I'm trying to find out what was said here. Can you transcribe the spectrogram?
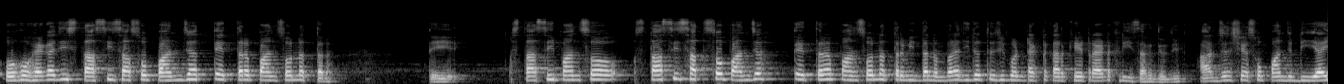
ਉਹ ਹੈਗਾ ਜੀ 87705 73569 ਤੇ 87500 87705 73569 ਵੀਰ ਦਾ ਨੰਬਰ ਹੈ, ਜਿਹਦੇ ਉੱਤੇ ਤੁਸੀਂ ਕੰਟੈਕਟ ਕਰਕੇ ਟਰੈਟ ਖਰੀਦ ਸਕਦੇ ਹੋ ਜੀ। ਅਰਜਨ 605 DI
